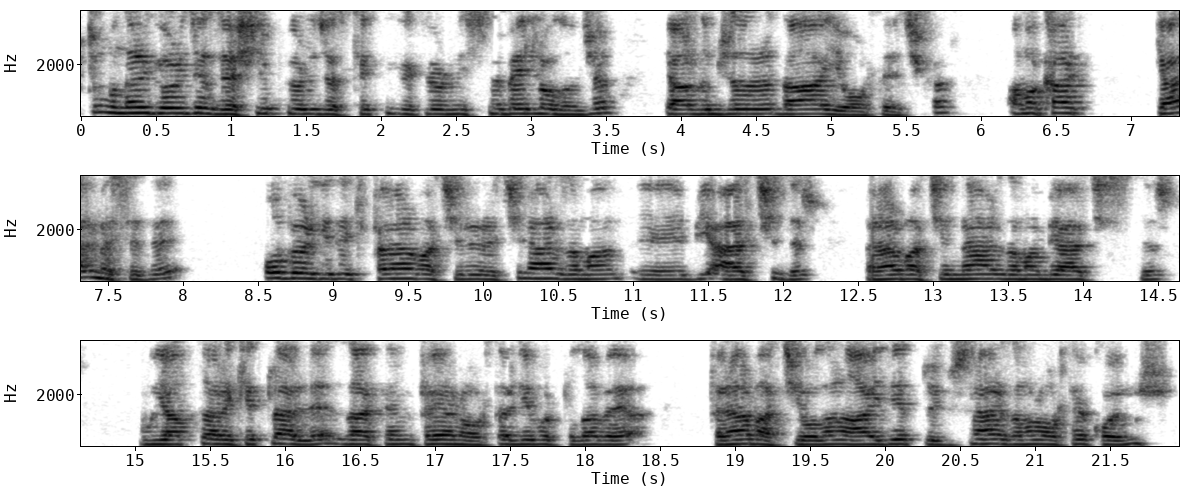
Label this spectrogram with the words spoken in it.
Bütün bunları göreceğiz, yaşayıp göreceğiz. Teknik direktörün ismi belli olunca yardımcıları daha iyi ortaya çıkar. Ama Kayt gelmese de o bölgedeki Fenerbahçeliler için her zaman e, bir elçidir. Fenerbahçe'nin her zaman bir elçisidir. Bu yaptığı hareketlerle zaten Feyenoord'a, Liverpool'a ve Fenerbahçe'ye olan aidiyet duygusunu her zaman ortaya koymuş.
